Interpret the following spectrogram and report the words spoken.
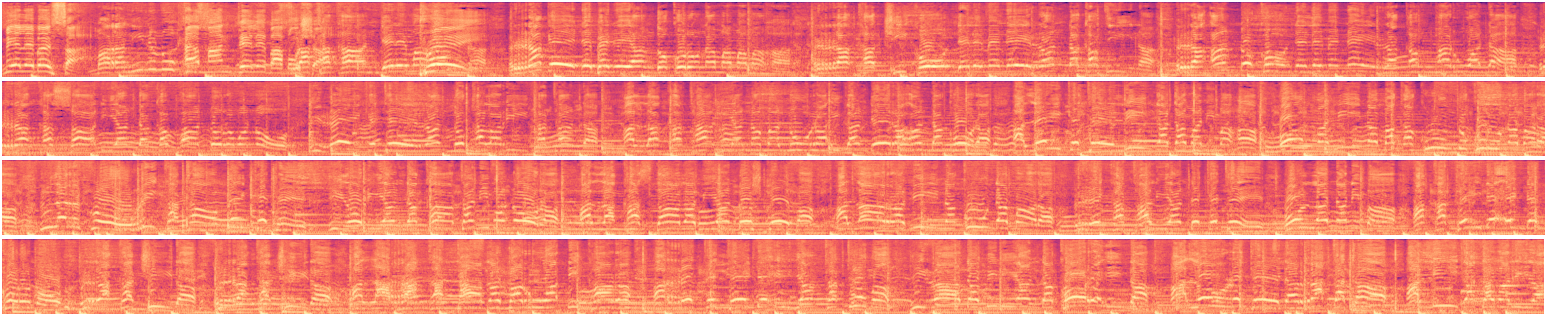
Melebesa. Kamandele babosha. Pray. Rage de bedeando corona mama maha. Rakachiko dele mene randa katina. Raando rakamparuada. Rakasadi anda kapando. Irekete rando kalari katanda. Alla katania namanura igandera anda kora. Aleikete linga damani maha. O manina makakundu kuruna mara. Let it grow. Rikata mekete. Iorianda kata ni monora. Alla kastala biando skeva. Alla ranina kunda mara. Rekatali ande kete. Ola nanima. Akateide ende korono. Rakachida. Rakachida. Alla rakatada marua dikara. Areketende iyankatuma. Irada minianda kore inda. Alore keda rakata.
